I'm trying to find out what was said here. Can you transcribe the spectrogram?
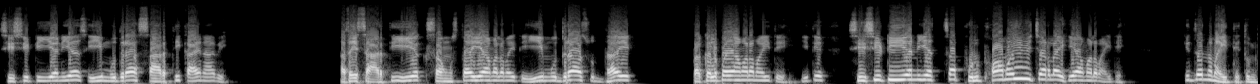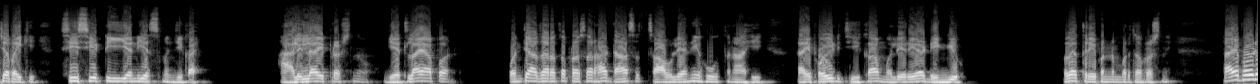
सीसीटीएनएस ई मुद्रा सारथी काय नावे? आता ही सारथी ही एक संस्था ही आम्हाला माहिती ई मुद्रा सुद्धा एक प्रकल्प आहे आम्हाला माहिती आहे. इथे सीसीटीएनएस चा फुल फॉर्मही विचारलाय हे आम्हाला माहिती आहे. की जण माहिती आहे तुमच्यापैकी? सीसीटीएनएस म्हणजे काय? आलेला आहे प्रश्न घेतलाय आपण. कोणत्या आजाराचा प्रसार हा डास चावल्याने होत नाही? टायफॉइड झिका मलेरिया डेंग्यू बघा त्रेपन्न नंबरचा प्रश्न टायफॉइड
